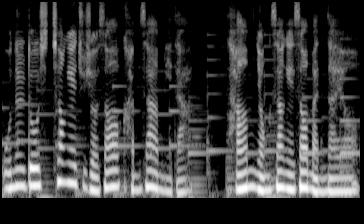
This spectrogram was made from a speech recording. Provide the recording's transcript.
오늘도 시청해 주셔서 감사합니다. 다음 영상에서 만나요.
